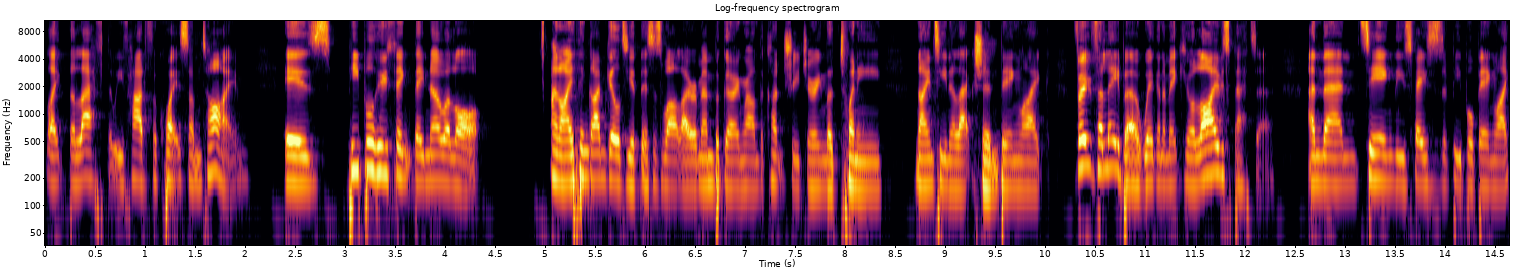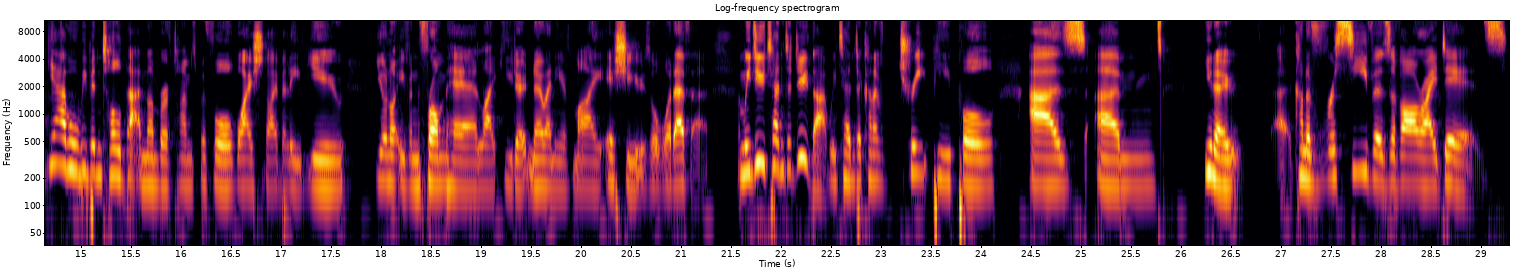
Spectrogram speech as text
like the left that we've had for quite some time is people who think they know a lot. And I think I'm guilty of this as well. I remember going around the country during the 2019 election being like, vote for Labour, we're going to make your lives better. And then seeing these faces of people being like, yeah, well, we've been told that a number of times before. Why should I believe you? You're not even from here. Like, you don't know any of my issues or whatever. And we do tend to do that. We tend to kind of treat people as, um, you know, uh, kind of receivers of our ideas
